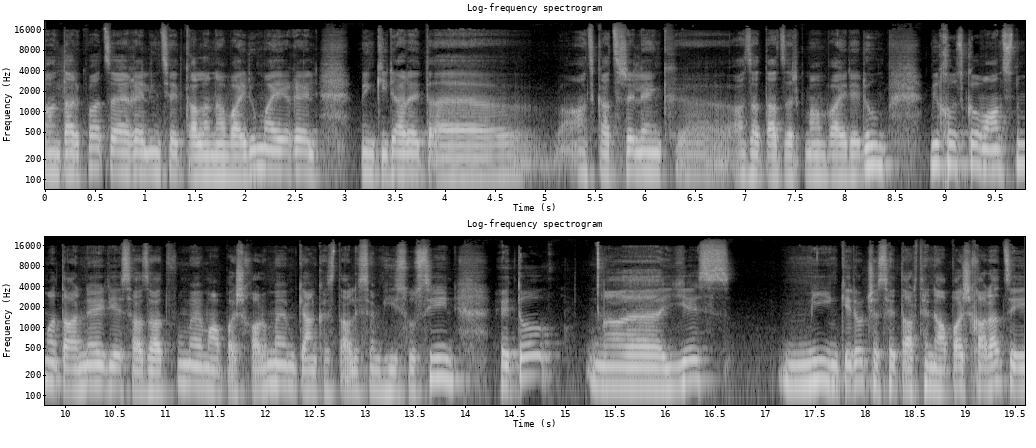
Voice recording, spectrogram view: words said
բանտարկված ա եղել ինձ հետ կալանավայրում ա եղել մենք իրար հետ անցկացրել ենք ազատազրկման վայրերում մի խոսքով անցնում է տարիներ ես ազատվում եմ ապաշխարում եմ կյանքս տալիս եմ Հիսուսին հետո ես մի ընկերոջս հետ արդեն ապաշխարած էի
